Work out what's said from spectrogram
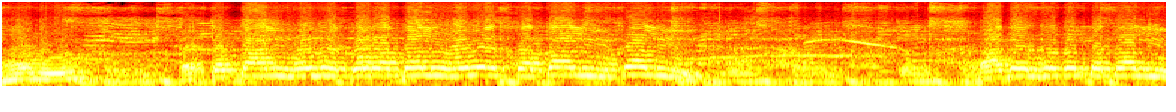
হ্যালো একটা তালি হবে করা তালি হবে তালি তালি তাদের জন্য তালি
